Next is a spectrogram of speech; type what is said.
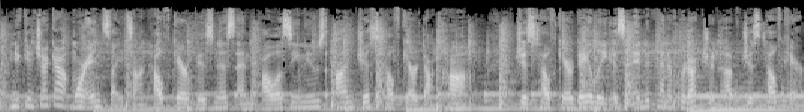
And you can check out more insights on healthcare business and policy news on justhealthcare.com. Just Healthcare Daily is an independent production of Just Healthcare.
